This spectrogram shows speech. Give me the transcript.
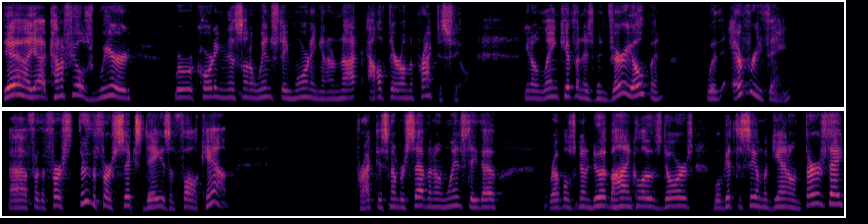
Yeah, yeah. It kind of feels weird. We're recording this on a Wednesday morning, and I'm not out there on the practice field. You know, Lane Kiffin has been very open with everything uh, for the first through the first six days of fall camp. Practice number seven on Wednesday, though. Rebels going to do it behind closed doors. We'll get to see them again on Thursday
